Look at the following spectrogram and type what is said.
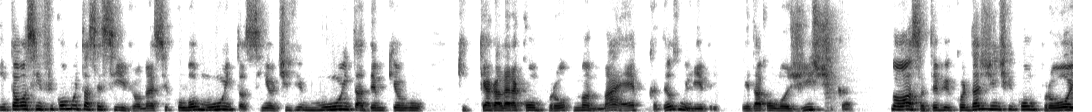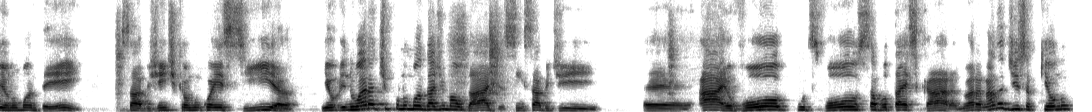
então assim ficou muito acessível, né? Circulou muito, assim. Eu tive muita demo que eu não que, que a galera comprou, mano, na época, Deus me livre, lidar com logística. Nossa, teve quantidade de gente que comprou e eu não mandei, sabe? Gente que eu não conhecia e, eu, e não era tipo não mandar de maldade, assim, sabe? De é, ah, eu vou, putz, vou sabotar esse cara. Não era nada disso, é porque eu não,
